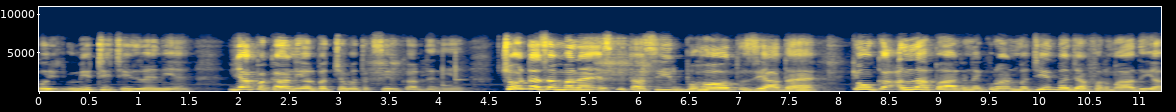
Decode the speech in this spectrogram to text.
कोई मीठी चीज़ लेनी है या पकानी और बच्चों में तकसीम कर देनी है। छोटा सा अमल है, इसकी तासीर बहुत ज़्यादा है, क्योंकि अल्लाह पाक ने कुरान मजीद में जब फरमा दिया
